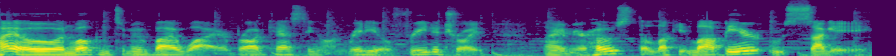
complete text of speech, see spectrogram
Ohayo, and welcome to Move by Wire, broadcasting on Radio Free Detroit. I am your host, the Lucky Loppier Usagi.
